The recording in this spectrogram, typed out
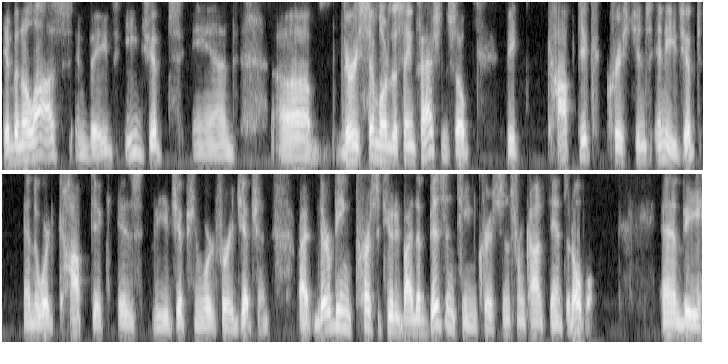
ibn al-As invades Egypt and uh, very similar to the same fashion. So the Coptic Christians in Egypt, and the word Coptic is the Egyptian word for Egyptian, right? They're being persecuted by the Byzantine Christians from Constantinople. And the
